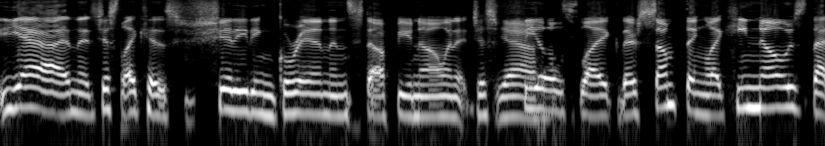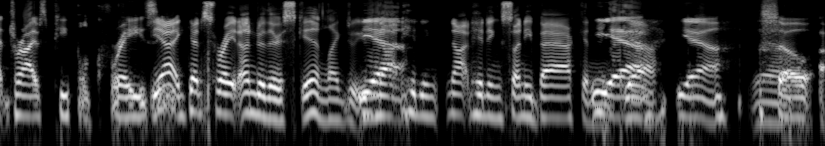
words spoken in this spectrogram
Yeah, and it's just like his shit eating grin and stuff, you know, and it just Yeah. feels like there's something like he knows that drives people crazy. Yeah, it gets right under their skin, like Yeah. not hitting, not hitting Sonny back, and yeah, yeah, yeah. yeah. So uh,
